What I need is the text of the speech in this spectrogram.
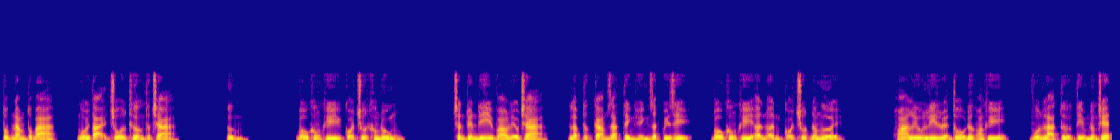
top năm, top ba, ngồi tại chỗ thưởng thức trà. Ừng bầu không khí có chút không đúng. Trần tuyên đi vào lều trà, lập tức cảm giác tình hình rất quỷ dị, bầu không khí ẩn ẩn có chút đông người. Hoa lưu ly luyện thổ đức hoàng khí, vốn là tự tìm đường chết.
